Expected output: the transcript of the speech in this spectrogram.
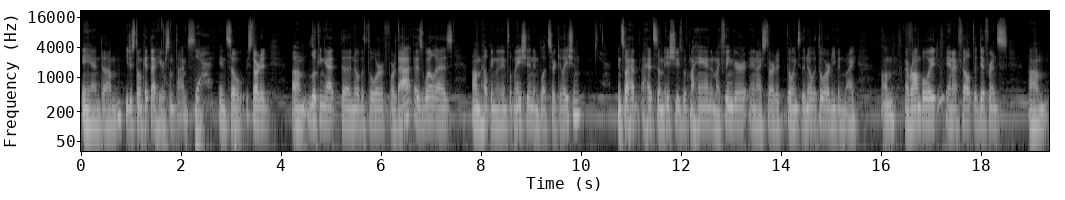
and um, you just don't get that here sometimes. Yeah. And so we started um, looking at the NovoTHOR for that, as well as um, helping with inflammation and blood circulation. Yeah. And so I had I had some issues with my hand and my finger, and I started going to the NovoTHOR and even my um, my rhomboid, and I felt a difference um,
